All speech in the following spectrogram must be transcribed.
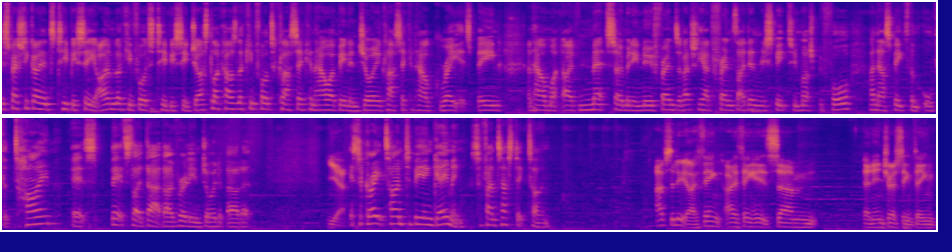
Especially going into TBC, I'm looking forward to TBC just like I was looking forward to Classic and how I've been enjoying Classic and how great it's been and how much I've met so many new friends. I've actually had friends that I didn't really speak to much before. I now speak to them all the time. It's bits like that that I've really enjoyed about it. Yeah. It's a great time to be in gaming. It's a fantastic time. Absolutely. I think I think it's um, an interesting thing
